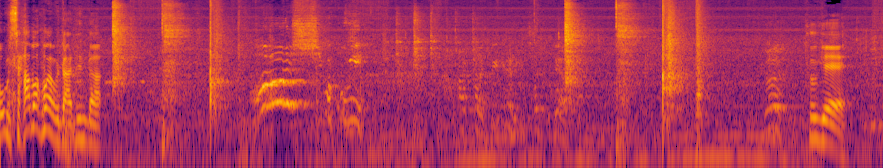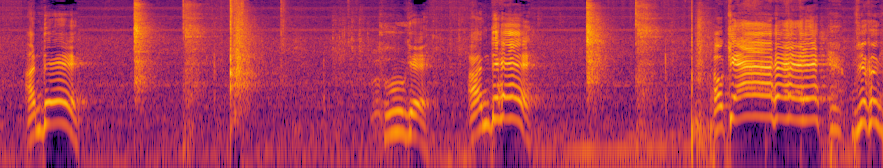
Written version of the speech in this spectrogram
공 사방방으로 다닌다. 아씨. 공이. 두 개. 안 돼. 두 개. 안 돼. 오케이. 무조건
